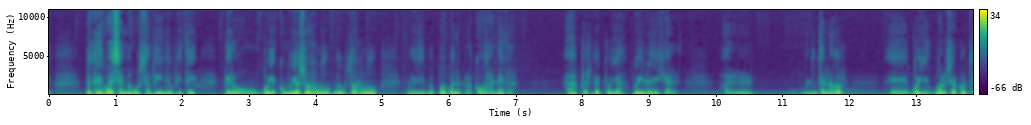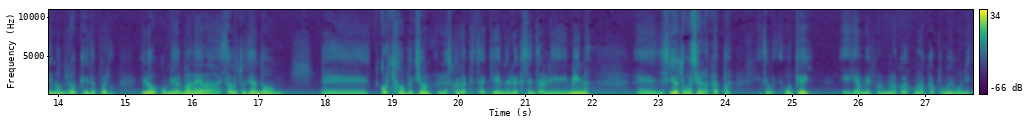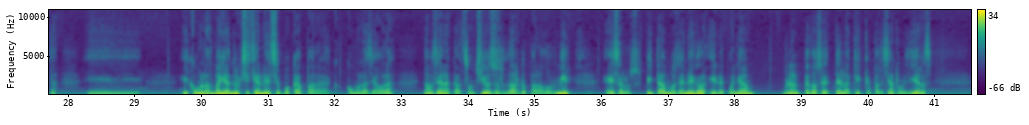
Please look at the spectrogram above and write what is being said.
Pues le digo, ese me gusta a mí. Digo, pero voy como yo soy rudo, me gusta rudo, me puedo poner la cobra negra. Ah, perfecto, ya. Fui y le dije al, al entrenador, eh, voy, voy, a luchar con este nombre. Ok, de acuerdo. Y luego con mi hermana era, estaba estudiando eh, corte y confección en la escuela que está aquí en el ex central y mina. Eh, dice, yo te voy a hacer la capa. Y te ok. Y ya me formó una, una capa muy bonita. Y y como las mallas no existían en esa época para como las de ahora, nada más eran calzoncillos esos largos para dormir, esas los pintábamos de negro y le ponían un pedazo de tela aquí que parecían rodilleras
